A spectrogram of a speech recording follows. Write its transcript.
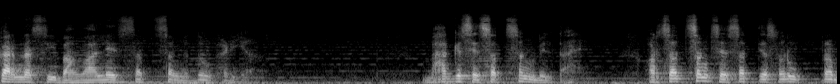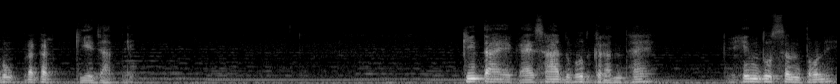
कर नसीबा वाले सत्संग दो घड़िया। भाग्य से सत्संग मिलता है और सत्संग से सत्य स्वरूप प्रभु प्रकट किए जाते हैं। गीता एक ऐसा अद्भुत ग्रंथ है कि हिंदू संतों ने,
